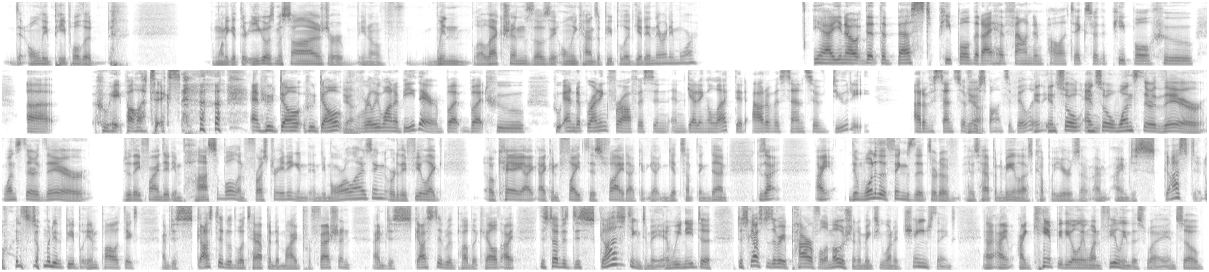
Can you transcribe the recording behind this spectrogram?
that only people that want to get their egos massaged or you know win elections those are the only kinds of people that get in there anymore yeah you know that the best people that i have found in politics are the people who uh, who hate politics and who don't who don't yeah. really want to be there but but who who end up running for office and, and getting elected out of a sense of duty out of a sense of yeah. responsibility and, and so and, and so once they're there once they're there do they find it impossible and frustrating and, and demoralizing? Or do they feel like okay I, I, can fight this fight. I can, I can get something done? Because I I then one of the things that sort of has happened to me in the last couple of years I'm I'm disgusted with so many of the people in politics. I'm disgusted with what's happened to my profession. I'm disgusted with public health. I this stuff is disgusting to me and we need to disgust is a very powerful emotion. It makes you want to change things. And I I can't be the only one feeling this way. And so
